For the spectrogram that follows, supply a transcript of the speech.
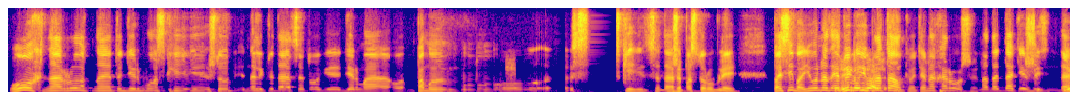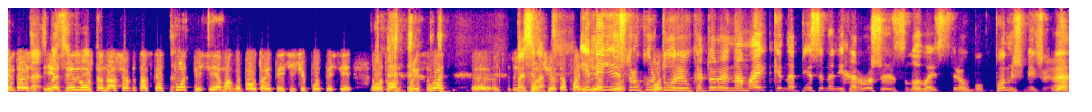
ох, народ на это дерьмо, чтобы на ликвидацию этого дерьма, по-моему, скинется даже по 100 рублей. Спасибо. Его надо эту идею проталкивать. Она хорошая. Надо дать ей жизнь. Да, Виктор да, если нужно наши, так сказать, да. подписи, я могу полторы тысячи подписей вот вам присылать. Э, спасибо. И министру культуры, у которой на майке написано нехорошее слово из трех букв. Помнишь, Миша? А?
